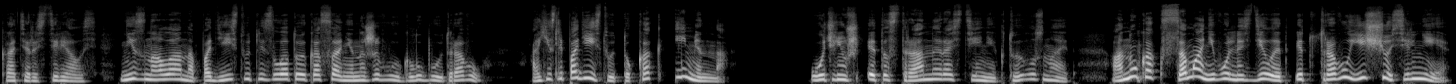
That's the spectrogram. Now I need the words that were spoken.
Катя растерялась. Не знала она, подействует ли золотое касание на живую голубую траву. А если подействует, то как именно? Очень уж это странное растение, кто его знает. Оно как сама невольно сделает эту траву еще сильнее.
